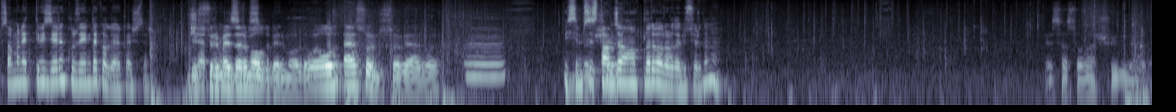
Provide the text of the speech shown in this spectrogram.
summon ettiğimiz yerin kuzeyinde kalıyor arkadaşlar. Bir sürü İşaretlemek mezarım oldu benim orada. O, o en sonuncusu galiba. Hmm. İsimsiz Böyle şey Tancan anıtları var orada bir sürü değil mi? Esas olan şuydu galiba.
